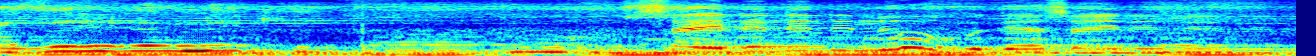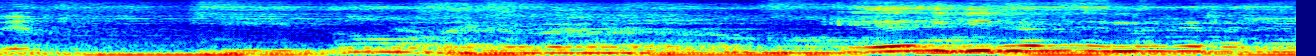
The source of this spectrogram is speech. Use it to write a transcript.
মাজেৰে যাওঁ নেকি চাইডেদি দিলোঁ হ'ব দিয়া চাইডেদি দি দিয়া। এইকেইডাল এনেকৈ থাকে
